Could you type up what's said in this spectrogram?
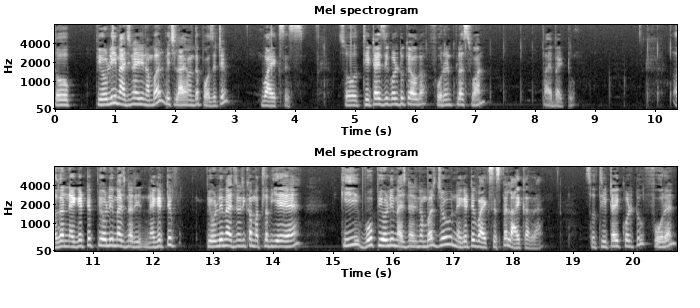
तो purely imaginary number which lie on the positive y axis so theta is equal to क्या होगा four n plus one pi by two अगर negative purely imaginary negative purely imaginary का मतलब ये है कि वो प्योरली इमेजनरी नंबर जो नेगेटिव वाई एक्सेस पे लाई कर रहा है so theta equal to four n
